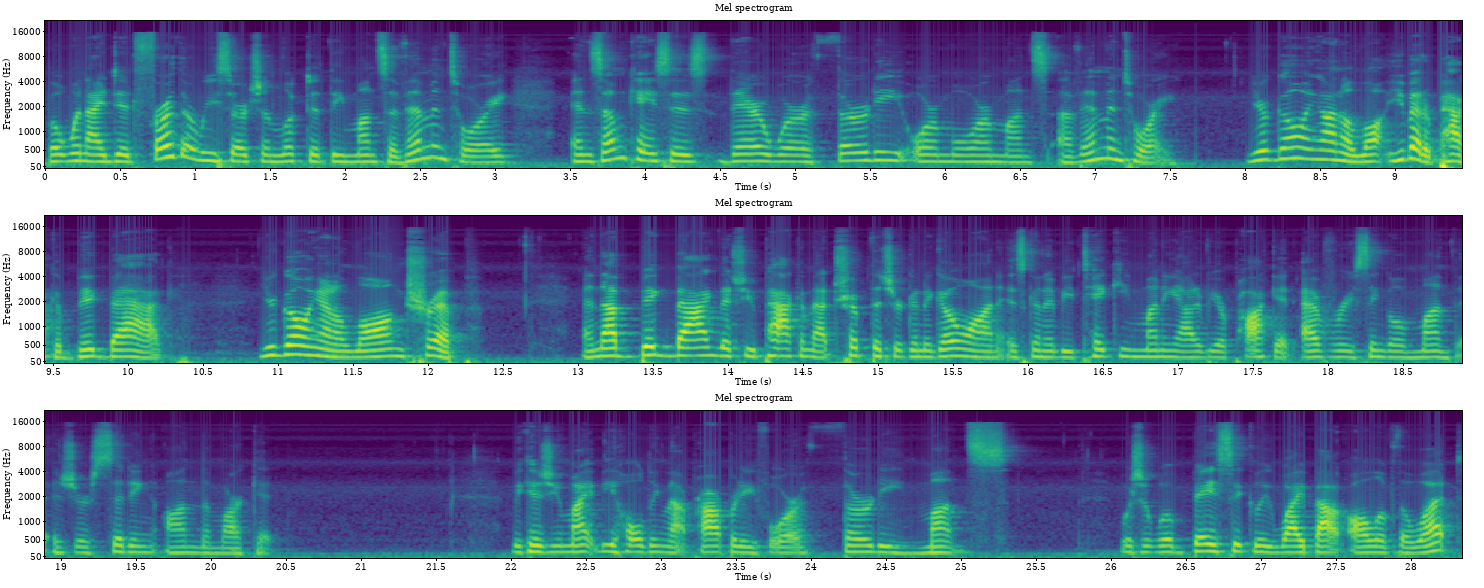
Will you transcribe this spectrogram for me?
But when I did further research and looked at the months of inventory, in some cases, there were 30 or more months of inventory. You're going on a long, you better pack a big bag. You're going on a long trip. And that big bag that you pack and that trip that you're going to go on is going to be taking money out of your pocket every single month as you're sitting on the market. Because you might be holding that property for 30 months which will basically wipe out all of the what?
